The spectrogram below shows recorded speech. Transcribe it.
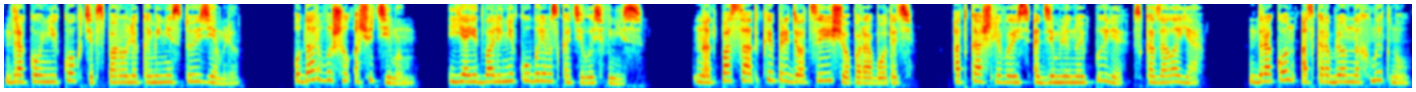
Драконьи когти вспороли каменистую землю. Удар вышел ощутимым, и я едва ли не кубарем скатилась вниз. «Над посадкой придется еще поработать», откашливаясь от земляной пыли, сказала я. Дракон оскорбленно хмыкнул,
